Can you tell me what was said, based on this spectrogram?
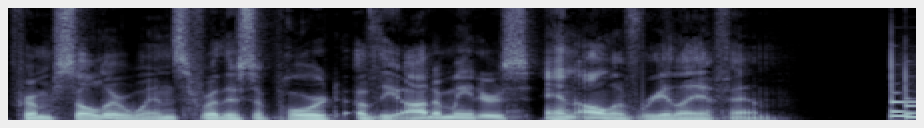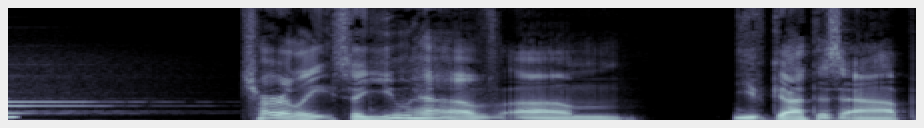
from SolarWinds for their support of the Automators and all of Relay FM. Charlie, so you have um you've got this app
